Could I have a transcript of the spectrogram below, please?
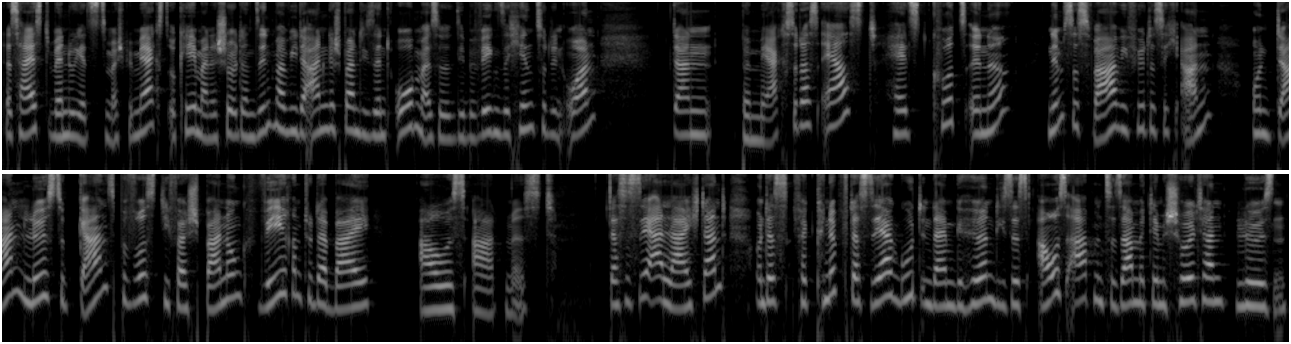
Das heißt, wenn du jetzt zum Beispiel merkst, okay, meine Schultern sind mal wieder angespannt, die sind oben, also sie bewegen sich hin zu den Ohren, dann bemerkst du das erst, hältst kurz inne nimmst es wahr, wie fühlt es sich an und dann löst du ganz bewusst die Verspannung, während du dabei ausatmest. Das ist sehr erleichternd und das verknüpft das sehr gut in deinem Gehirn, dieses Ausatmen zusammen mit dem Schultern lösen.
